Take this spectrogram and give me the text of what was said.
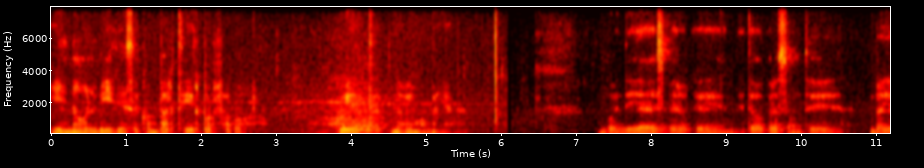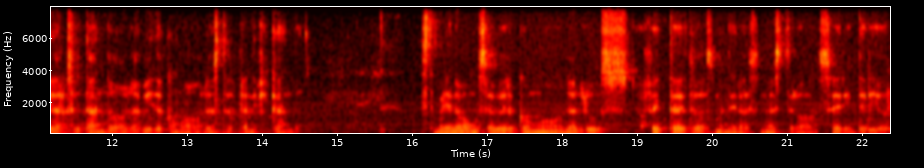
y no olvides de compartir, por favor. Cuídate, nos vemos mañana. Buen día, espero que de todo corazón te vaya resultando la vida como lo estás planificando. Esta mañana vamos a ver cómo la luz afecta de todas maneras nuestro ser interior.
